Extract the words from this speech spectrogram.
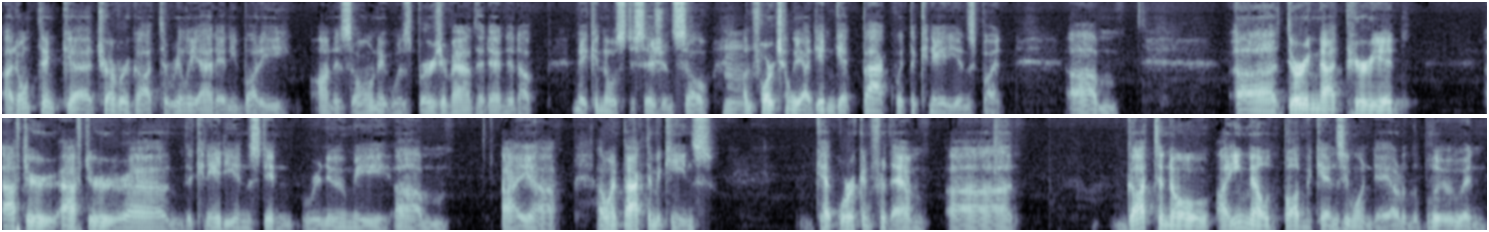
I don't think uh, Trevor got to really add anybody on his own. It was Bergevin that ended up making those decisions. So hmm. unfortunately, I didn't get back with the Canadiens, but um, uh, during that period, after after uh, the Canadiens didn't renew me, um, I uh, I went back to McKeen's, kept working for them. Uh, got to know. I emailed Bob McKenzie one day out of the blue, and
